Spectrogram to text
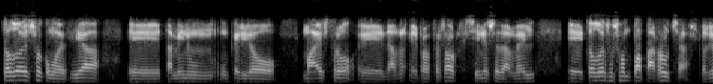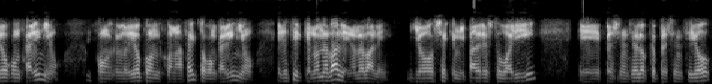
todo eso, como decía eh, también un querido maestro, eh, el profesor Sinesio Darnell, eh, todo eso son paparruchas, lo digo con cariño, lo digo con, con afecto, con cariño. Es decir, que no me vale, no me vale. Yo sé que mi padre estuvo allí, eh, presenció lo que presenció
